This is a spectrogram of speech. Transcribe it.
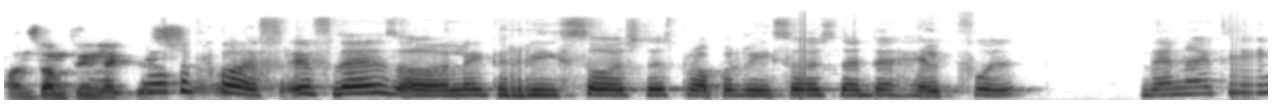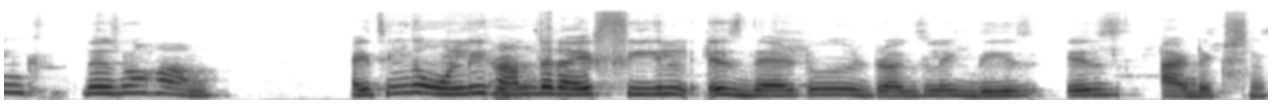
on something like this yes of course if there's uh, like research there's proper research that they're helpful then i think there's no harm i think the only harm right. that i feel is there to drugs like these is addiction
